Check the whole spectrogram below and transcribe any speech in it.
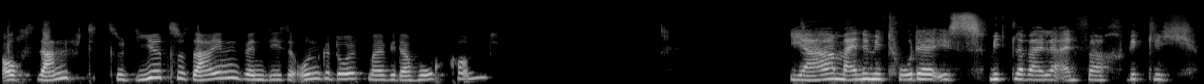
auch sanft zu dir zu sein, wenn diese Ungeduld mal wieder hochkommt? Ja, meine Methode ist mittlerweile einfach wirklich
